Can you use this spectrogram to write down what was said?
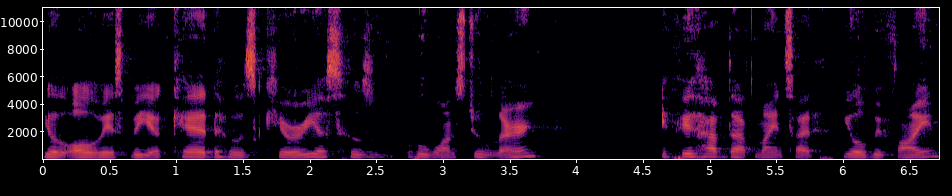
you'll always be a kid who's curious, who's who wants to learn. If you have that mindset, you'll be fine.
